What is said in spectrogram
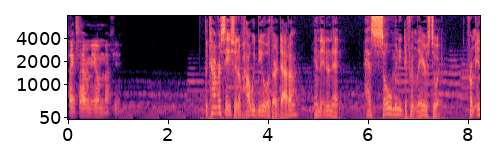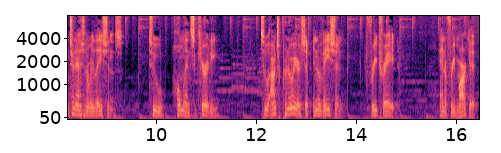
Thanks for having me on, Matthew. The conversation of how we deal with our data and the internet has so many different layers to it from international relations to homeland security to entrepreneurship, innovation, free trade, and a free market.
